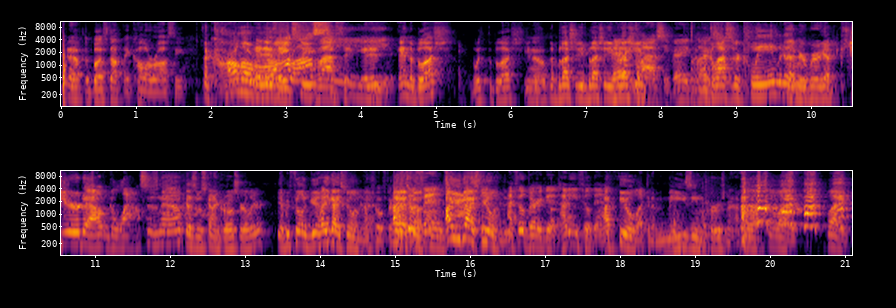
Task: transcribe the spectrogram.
I'm gonna have to bust out that Carlo Rossi. the Carlo It is a Rossi, classic. It is, and the blush with the blush, you know. the blushity, blushity, Very blushy. classy. Very The classy. glasses are clean. Look at that. Ooh. We we got pured out glasses now because it was kind of gross earlier. Yeah, we feeling good. How you guys feeling? Today? I feel How you I feel feeling? fantastic. How you guys feeling? Dude? I feel very good. How do you feel, Danny? I feel like an amazing person. I feel like, I feel like, like,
